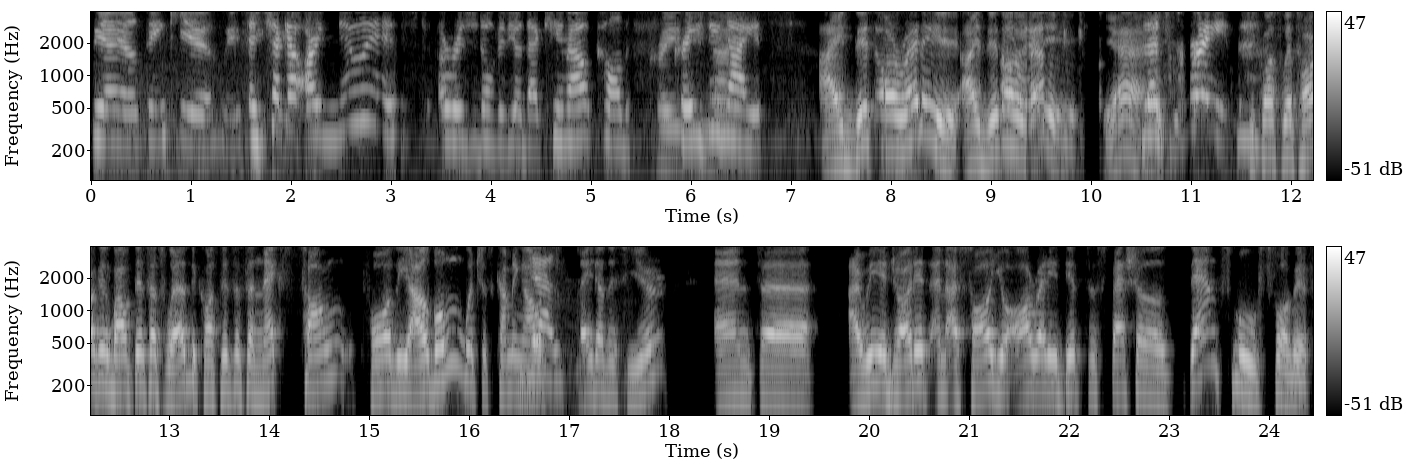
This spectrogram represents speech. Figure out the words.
Yeah, yeah. Thank you. We and check out our newest original video that came out called crazy, Crazy Nights. Nice. I did already. I did Oh, yeah? already. Yeah. That's great. because we're talking about this as well because this is the next song for the album which is coming out Yes. later this year and uh, i really enjoyed it and i saw you already did the special dance moves for this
